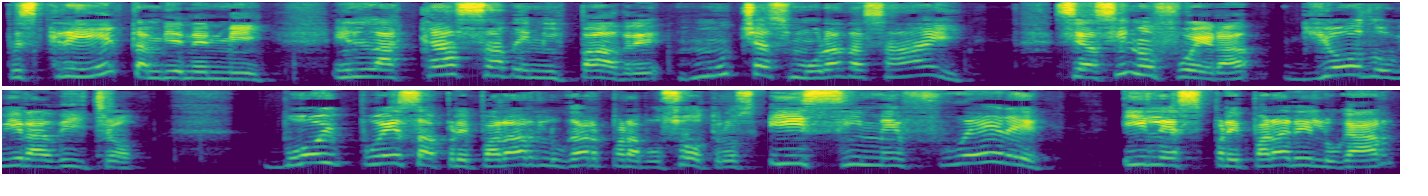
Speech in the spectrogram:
Pues creed también en mí. En la casa de mi Padre muchas moradas hay. Si así no fuera, yo lo hubiera dicho, Voy pues a preparar lugar para vosotros, y si me fuere y les prepararé lugar,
